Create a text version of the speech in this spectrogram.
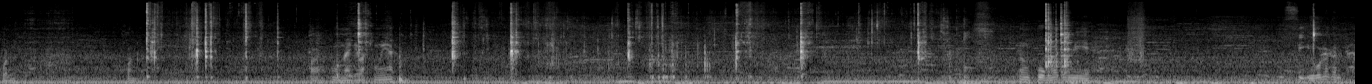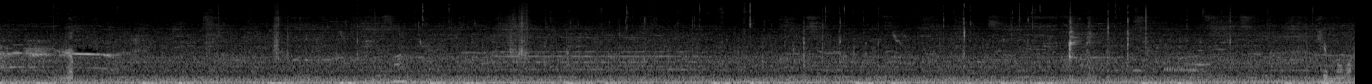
คนคนอะมุมไหนดีวะตรงนี้นะเค รื่องปรุงก็จะมีซีอิ๊วแล้วกันนะครับเค็มปะวะ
